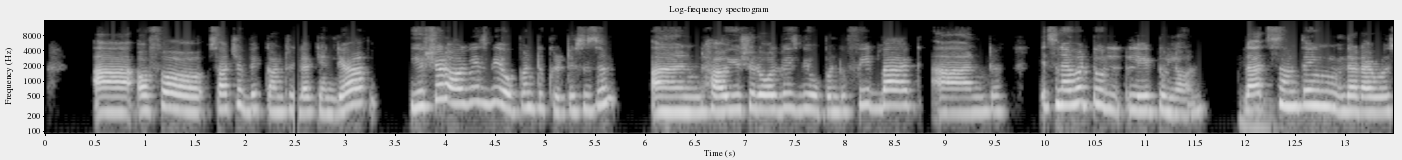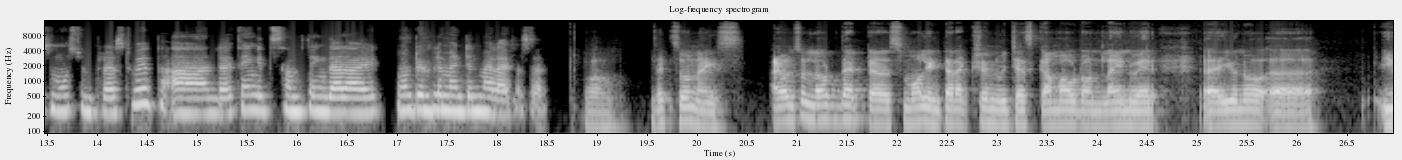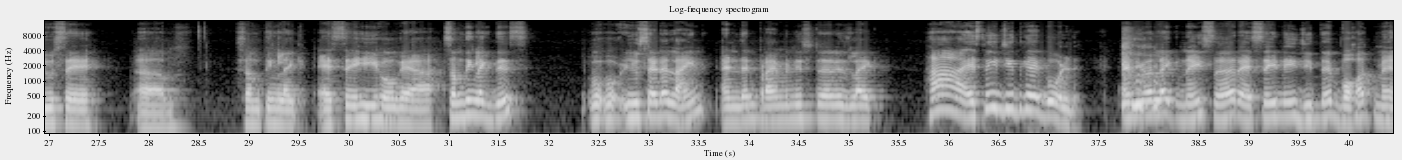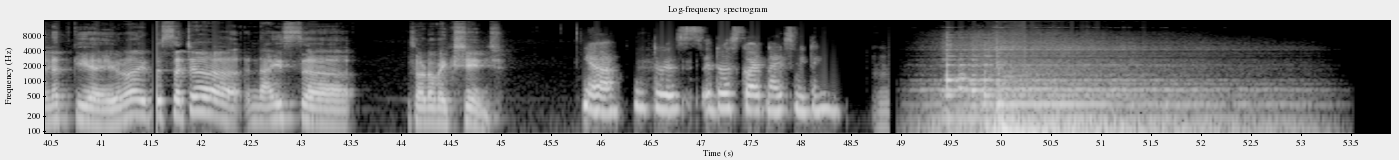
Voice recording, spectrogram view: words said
uh, of a, such a big country like India, you should always be open to criticism and how you should always be open to feedback and it's never too late to learn. That's something that I was most impressed with, and I think it's something that I want to implement in my life as well. Wow, that's so nice. I also loved that uh, small interaction which has come out online where, uh, you know, uh, you say um, something like ऐसे ही हो गया something like this you said a line and then prime minister is like हाँ ऐसे ही जीत गए gold and you are like नहीं सर ऐसे ही नहीं जीते बहुत मेहनत की है you know it is such a nice sort of exchange या Yeah, it was it was quite nice meeting. Mm.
